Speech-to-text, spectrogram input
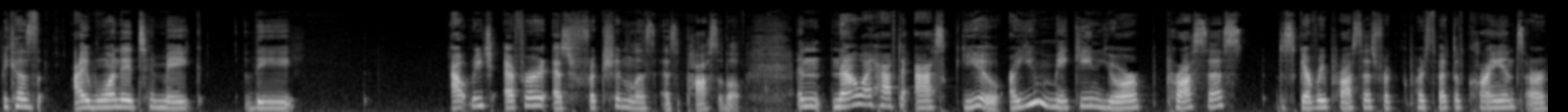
because i wanted to make the outreach effort as frictionless as possible and now I have to ask you are you making your process, discovery process for prospective clients or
